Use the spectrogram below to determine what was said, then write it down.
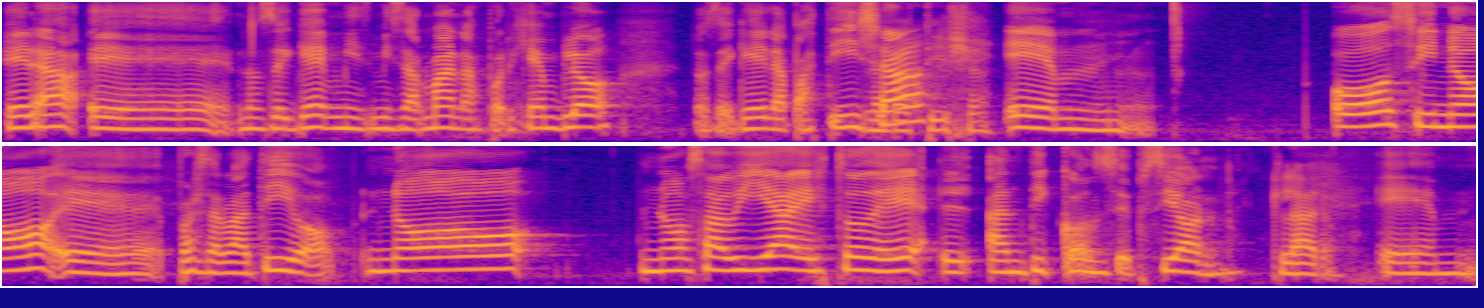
Era, eh, no sé qué, mis, mis hermanas, por ejemplo, no sé qué, la pastilla. La pastilla. Eh, o si no, eh, preservativo. No, no sabía esto de anticoncepción. Claro. eh,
